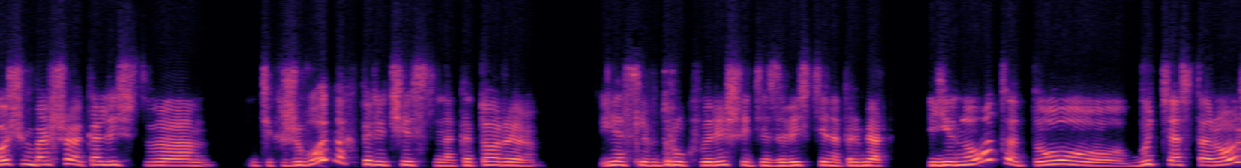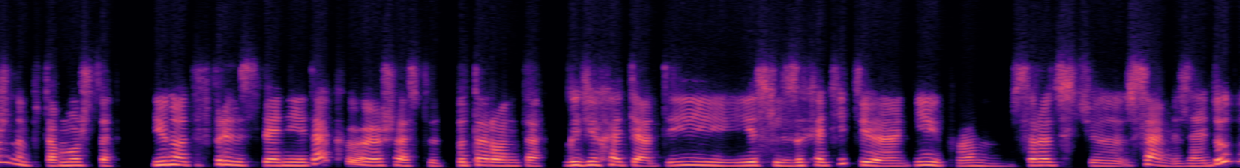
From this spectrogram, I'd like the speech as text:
Очень большое количество этих животных перечислено, которые, если вдруг вы решите завести, например, енота, то будьте осторожны, потому что еноты, в принципе, они и так э, шастают по Торонто, где хотят, и если захотите, они к вам с радостью сами зайдут,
